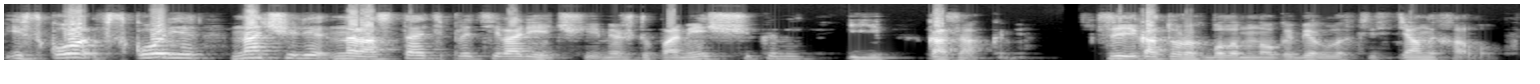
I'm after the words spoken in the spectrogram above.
И вскоре начали нарастать противоречия между помещиками и казаками, среди которых было много беглых крестьян и холопов.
